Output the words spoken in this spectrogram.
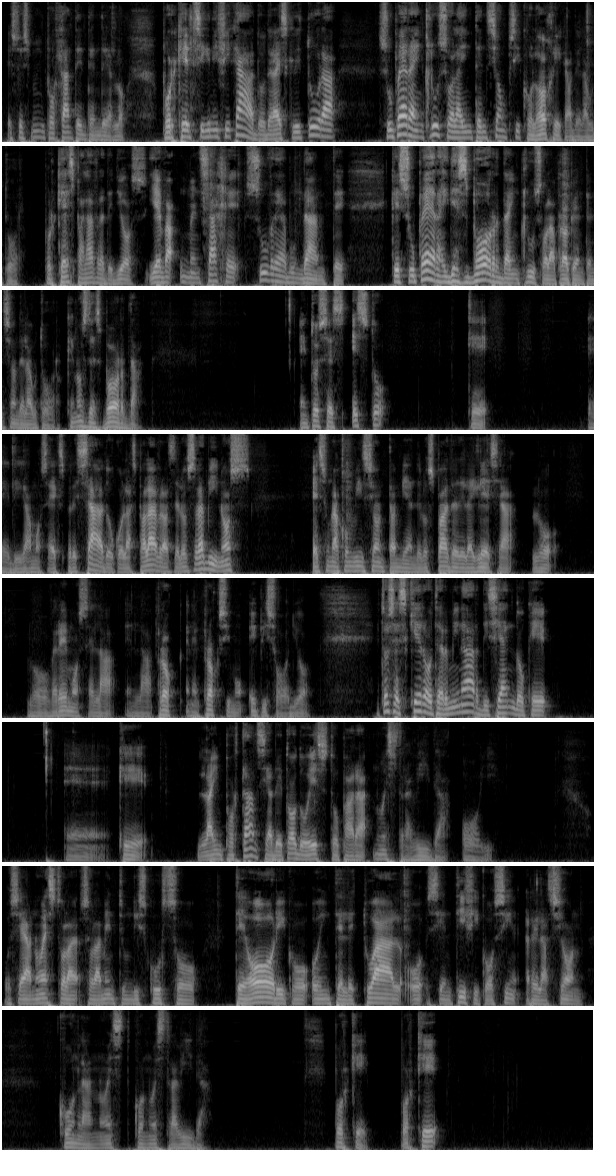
Esto es muy importante entenderlo, porque el significado de la escritura supera incluso la intención psicológica del autor, porque es palabra de Dios, lleva un mensaje sobreabundante que supera y desborda incluso la propia intención del autor, que nos desborda. Entonces, esto que, eh, digamos, ha expresado con las palabras de los rabinos, es una convicción también de los padres de la Iglesia, lo lo veremos en, la, en, la en el próximo episodio. Entonces quiero terminar diciendo que, eh, que la importancia de todo esto para nuestra vida hoy. O sea, no es solamente un discurso teórico o intelectual o científico sin relación con, nuestra vida. ¿Por qué? Porque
